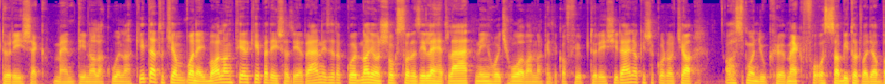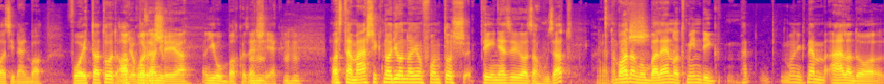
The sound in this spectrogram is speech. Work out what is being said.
törések mentén alakulnak ki. Tehát, hogyha van egy barlang térképed, és azért ránézed, akkor nagyon sokszor azért lehet látni, hogy hol vannak ezek a főbb irányok, és akkor, hogyha azt mondjuk meghosszabbítod, vagy abba az irányba folytatod, Nagyobb akkor mondjuk esélye. jobbak az Mhm, esélyek. mhm. Aztán másik nagyon-nagyon fontos tényező az a húzat. A barlangunkban lenn ott mindig, hát mondjuk nem állandó a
